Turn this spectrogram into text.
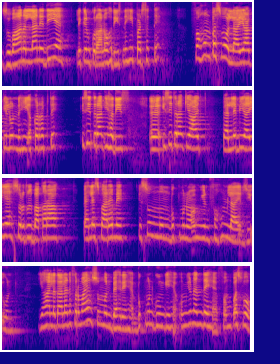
زبان اللہ نے دی ہے لیکن قرآن و حدیث نہیں پڑھ سکتے۔ فہم پس وہ لا یاقل نہیں عقل رکھتے۔ اسی طرح کی حدیث اسی طرح کی آیت پہلے بھی آئی ہے صورت البقرہ، پہلے سپارے میں۔ کہ سم بکمن عمیون فہم لا یرجعون۔ یہاں اللہ تعالیٰ نے فرمایا سمن بہرے ہیں، بکمن گونگے ہیں، امیون اندھے ہیں، فہم پس وہ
